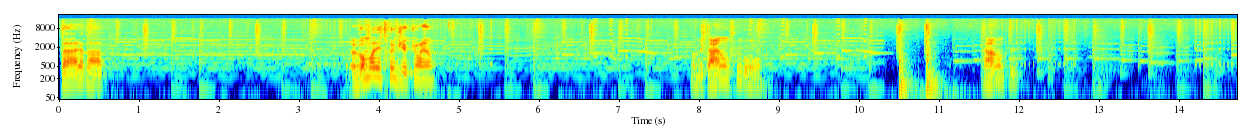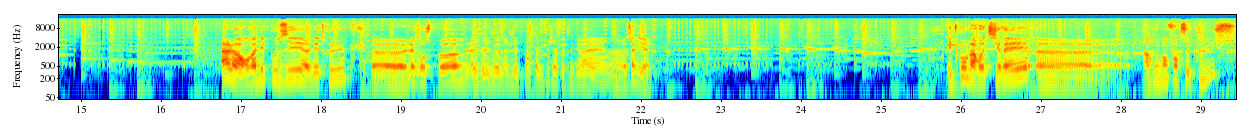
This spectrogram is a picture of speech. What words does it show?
Palabap. Euh, Vends-moi des trucs, j'ai plus rien. Non mais t'as rien non plus gros. T'as rien non plus. Alors, on va déposer euh, des trucs. Euh, la grosse pomme, la jolie jaune, la jolie plante, la pêche à pétri graine. euh, ça dégage. Et du coup, on va retirer un ruban force plus,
